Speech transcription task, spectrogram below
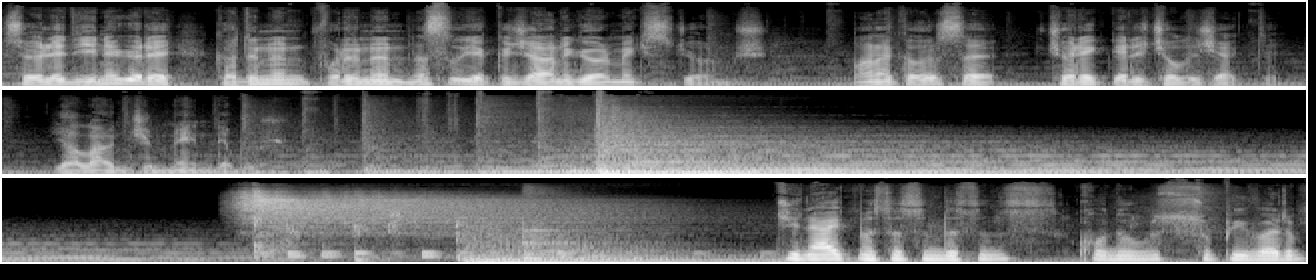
Söylediğine göre kadının fırının nasıl yakacağını görmek istiyormuş. Bana kalırsa çörekleri çalacaktı. Yalancı mendebur. Cinayet masasındasınız. Konuğumuz Supi Varım.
